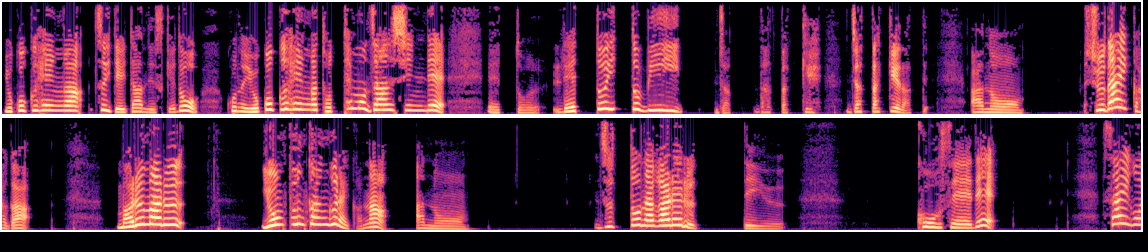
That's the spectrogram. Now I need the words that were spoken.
予告編がついていたんですけど、この予告編がとっても斬新で、えっと、レッド・イット・ビー、じゃ、だったっけ？じゃったっけだって。あの、主題歌が、まるまる4分間ぐらいかなあの、ずっと流れるっていう構成で、最後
